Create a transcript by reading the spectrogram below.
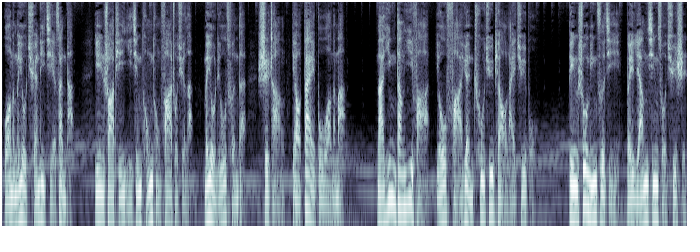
我们没有权利解散它。印刷品已经统统发出去了，没有留存的。市长要逮捕我们吗？那应当依法由法院出拘票来拘捕，并说明自己为良心所驱使。”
